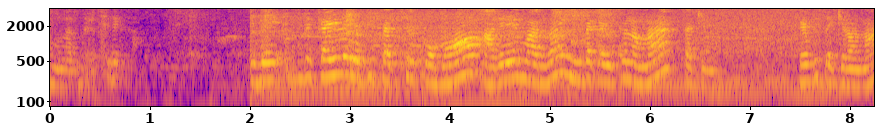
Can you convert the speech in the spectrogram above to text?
நல்லா இருந்துச்சு இது இந்த கையில் எப்படி தைச்சிருக்கோமோ அதே மாதிரி தான் இந்த கைக்கும் நம்ம தைக்கணும். எப்படி தைக்கிறோன்னா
